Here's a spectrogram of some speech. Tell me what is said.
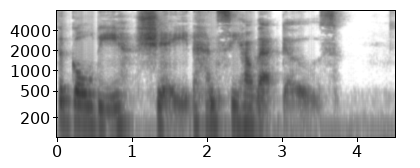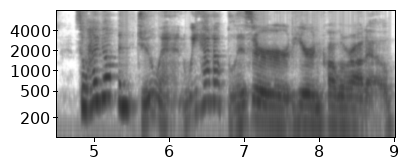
the Goldie shade and see how that goes. So how y'all been doing? We had a blizzard here in Colorado.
